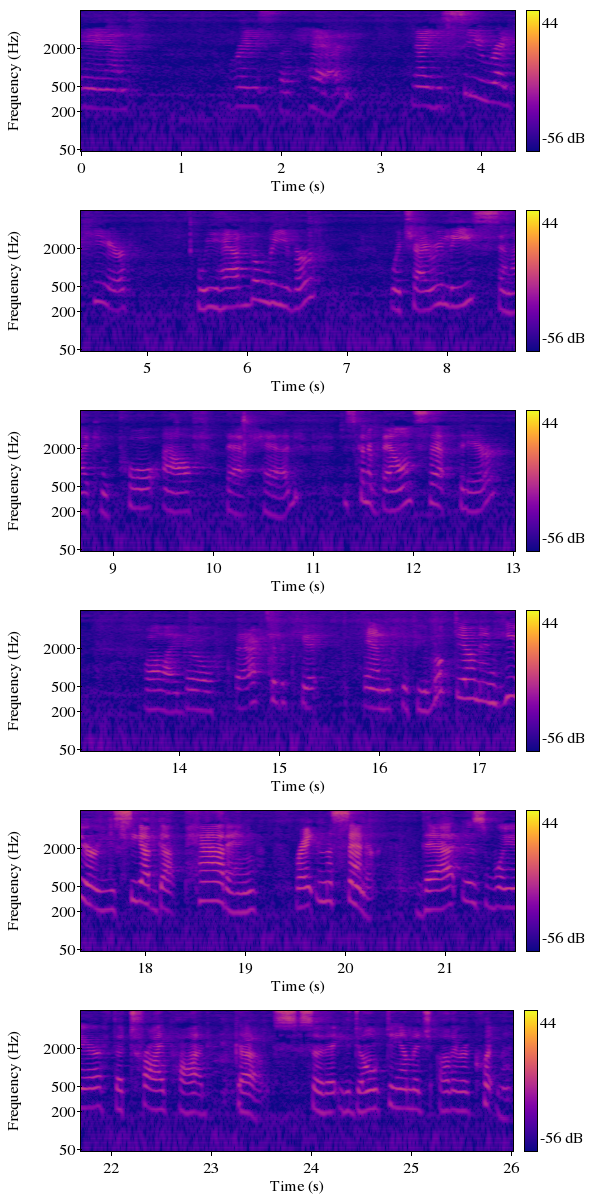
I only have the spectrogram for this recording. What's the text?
And raise the head. Now you see right here, we have the lever, which I release and I can pull off that head. Just gonna balance that there while I go back to the kit. And if you look down in here, you see I've got padding right in the center. That is where the tripod goes so that you don't damage other equipment.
